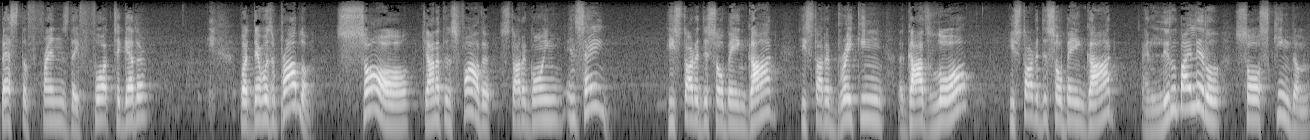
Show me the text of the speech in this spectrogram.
best of friends. They fought together. But there was a problem. Saul, Jonathan's father, started going insane. He started disobeying God. He started breaking God's law. He started disobeying God. And little by little, Saul's kingdom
